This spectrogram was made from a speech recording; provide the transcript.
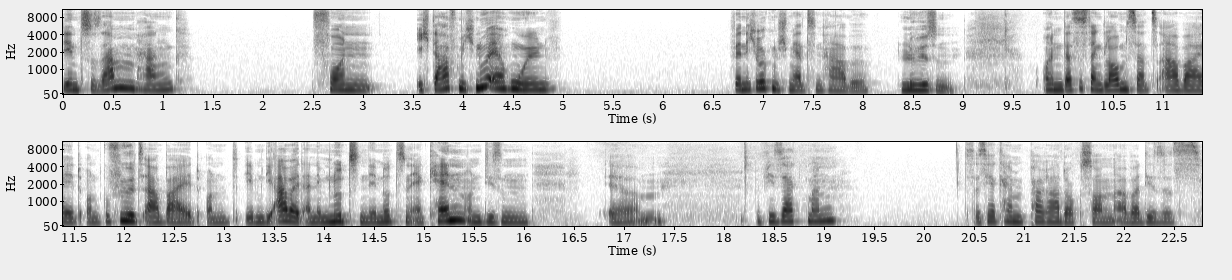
den Zusammenhang von ich darf mich nur erholen, wenn ich Rückenschmerzen habe, lösen. Und das ist dann Glaubenssatzarbeit und Gefühlsarbeit und eben die Arbeit an dem Nutzen, den Nutzen erkennen und diesen, ähm, wie sagt man, das ist ja kein Paradoxon, aber dieses,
